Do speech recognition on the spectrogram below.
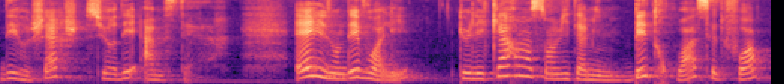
des recherches sur des hamsters. Et ils ont dévoilé que les carences en vitamine B3, cette fois,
